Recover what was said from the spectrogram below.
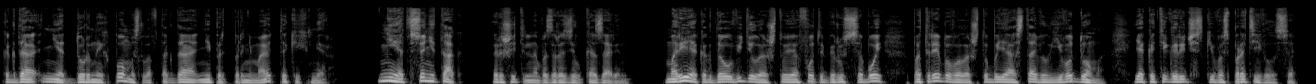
Когда нет дурных помыслов, тогда не предпринимают таких мер». «Нет, все не так», — решительно возразил Казарин. Мария, когда увидела, что я фото беру с собой, потребовала, чтобы я оставил его дома. Я категорически воспротивился.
